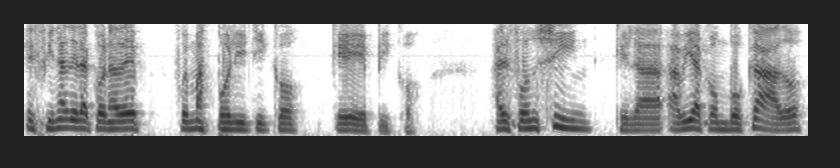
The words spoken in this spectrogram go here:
El final de la CONADEP fue más político que épico. Alfonsín, que la había convocado,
